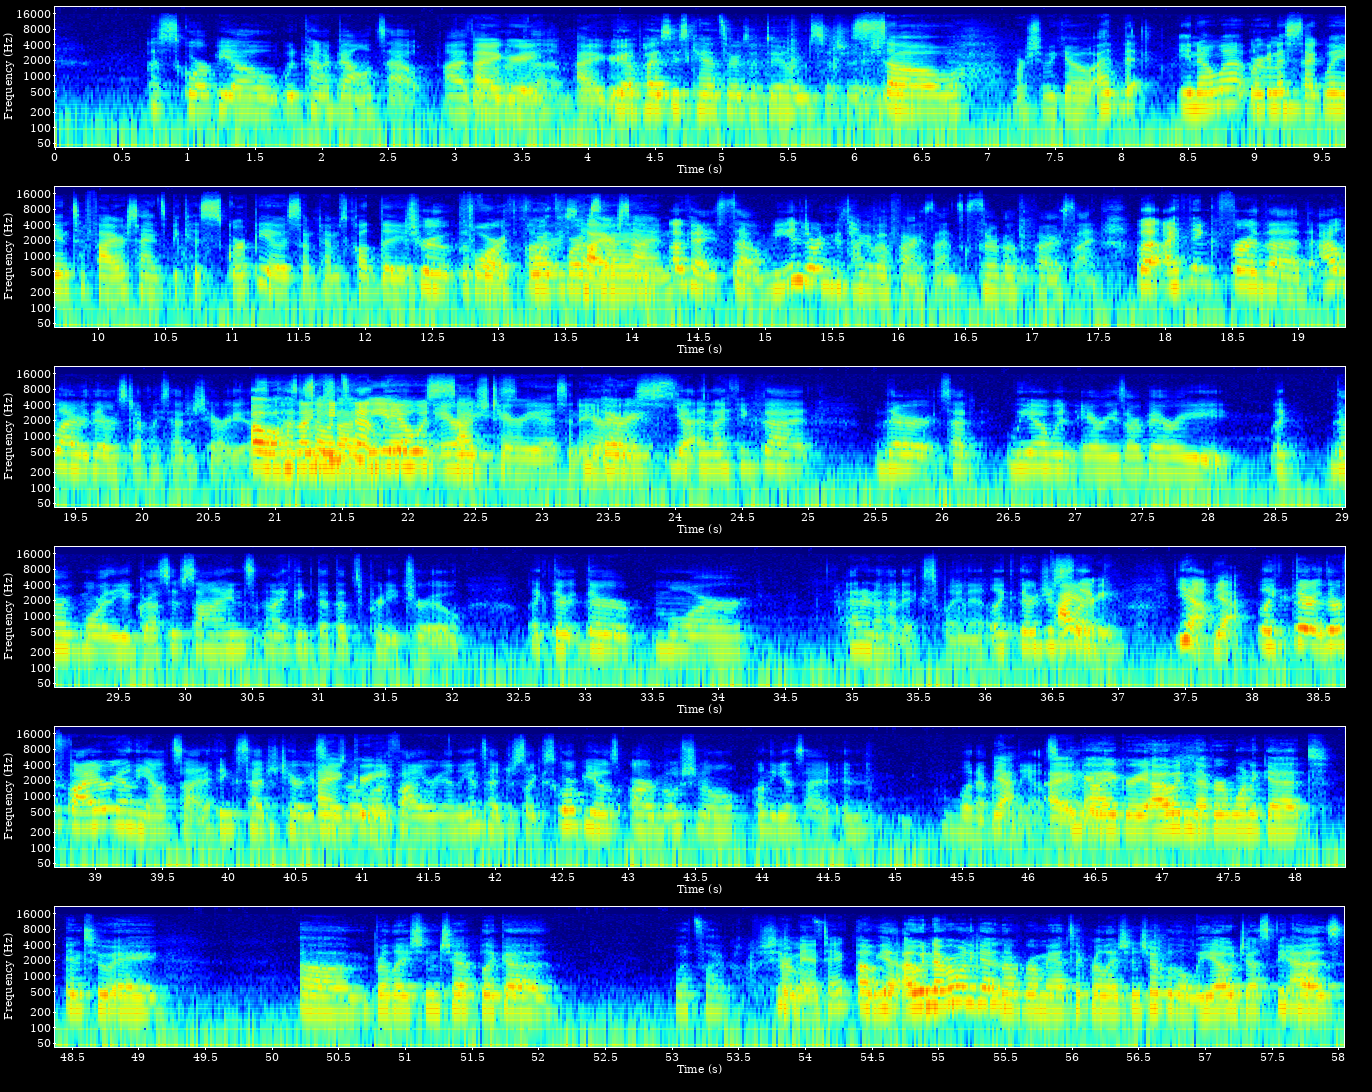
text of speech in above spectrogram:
a Scorpio would kind of balance out either of them. I one agree. of them. I agree. Yeah, Pisces Cancer is a doomed situation. So, where should we go? I, th- you know what? We're gonna Um, segue into fire signs because Scorpio is sometimes called the True, the fourth, fourth fire fire sign. sign. Okay, so me and Jordan can talk about fire signs because they're both fire sign. But I think for the the outlier there is definitely Sagittarius. Oh, 'Cause I so think that Leo, Leo and Aries. Sagittarius, and Aries. Aries. Yeah, and I think that they're Sag- Leo and Aries are very like they're more the aggressive signs, and I think that that's pretty true. Like they're they're more. I don't know how to explain it. Like they're just Fiery. like yeah, Yeah. Like they're they're fiery on the outside. I think Sagittarius I is a more fiery on the inside. Just like Scorpios are emotional on the inside and whatever Yeah, on the outside. And agree. I agree. I would never want to get into a um, relationship like a what's that called? Shoot. Romantic. Oh yeah, I would never want to get in a romantic relationship with a Leo just Yeah. because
